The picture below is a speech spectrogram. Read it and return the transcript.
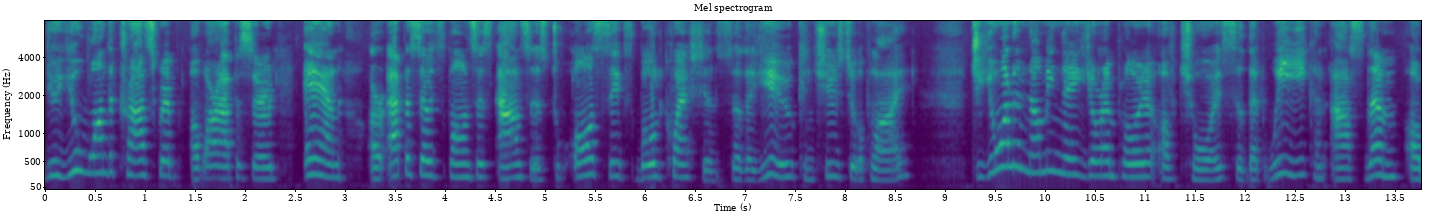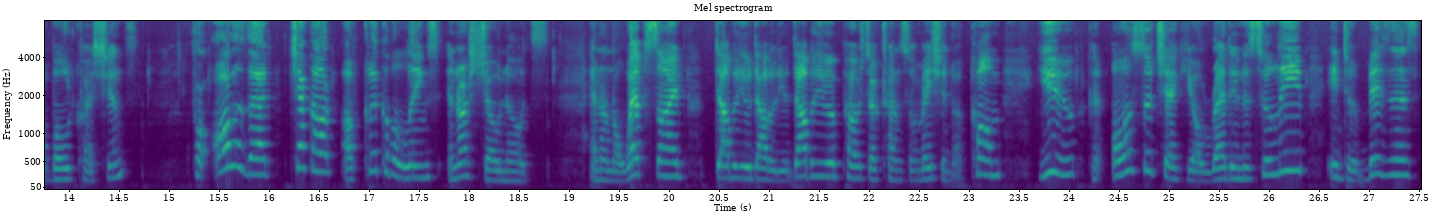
Do you want the transcript of our episode and our episode sponsors' answers to all six bold questions so that you can choose to apply? Do you want to nominate your employer of choice so that we can ask them our bold questions? For all of that, check out our clickable links in our show notes. And on our website, www.postdoctransformation.com, you can also check your readiness to leap into business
